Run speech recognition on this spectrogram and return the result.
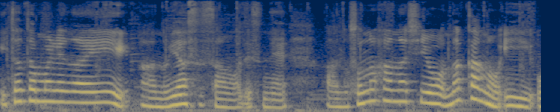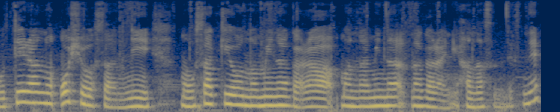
いたたまれないあのヤスさんはですねあのその話を仲のいいお寺の和尚さんに、まあ、お酒を飲みながら、まあ、涙ながらに話すんですね。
